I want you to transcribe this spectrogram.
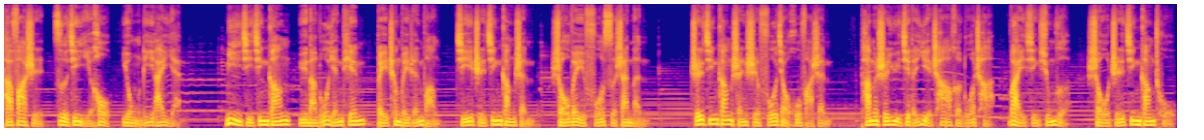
他发誓，自今以后永离哀言。密集金刚与那罗延天被称为人王，即指金刚神，守卫佛寺山门。执金刚神是佛教护法神，他们是欲界的夜叉和罗刹，外形凶恶，手执金刚杵，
